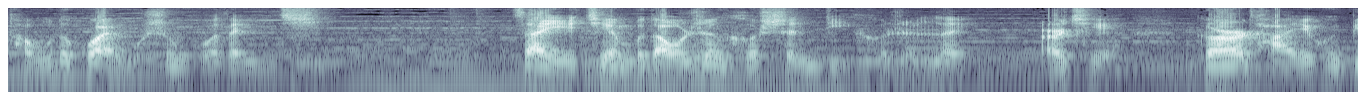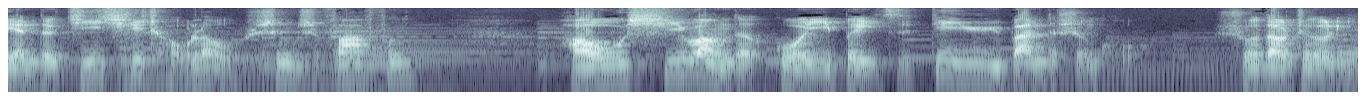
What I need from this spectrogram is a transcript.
头的怪物生活在一起，再也见不到任何神邸和人类，而且格尔塔也会变得极其丑陋，甚至发疯，毫无希望地过一辈子地狱般的生活。说到这里。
